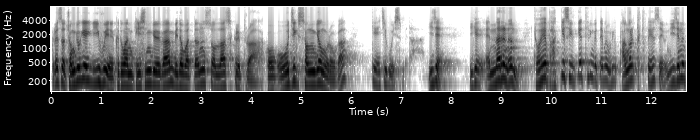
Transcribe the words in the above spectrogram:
그래서 종교개혁 이후에 그동안 개신교회가 믿어왔던 솔라 스크립트라, 곧 오직 성경으로가 깨지고 있습니다. 이제 이게 옛날에는 교회 밖에서 깨뜨린 것 때문에 우리가 방어를 탁탁 했어요. 이제는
